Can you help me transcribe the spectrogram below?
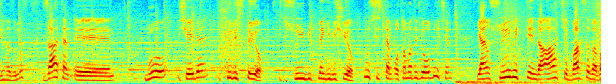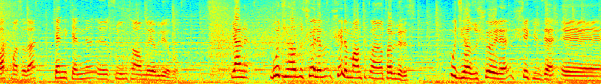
cihazımız. Zaten bu şeyde şu riskte yok. İşte suyu bitme gibi bir şey yok. Bu sistem otomatik olduğu için yani suyu bittiğinde ahçı baksa da bakmasa da kendi kendine suyunu tamamlayabiliyor bu. Yani bu cihazı şöyle şöyle mantıkla anlatabiliriz. Bu cihazı şöyle şu şekilde e,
